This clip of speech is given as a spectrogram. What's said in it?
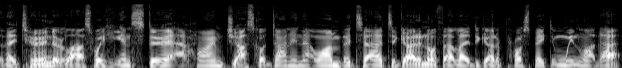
they turned it last week against Sturt at home. Just got done in that one, but uh, to go to North Adelaide, to go to Prospect and win like that,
